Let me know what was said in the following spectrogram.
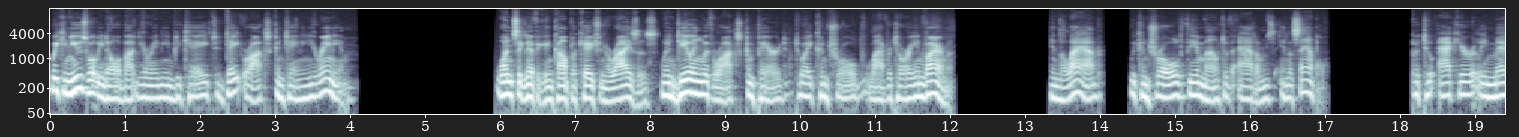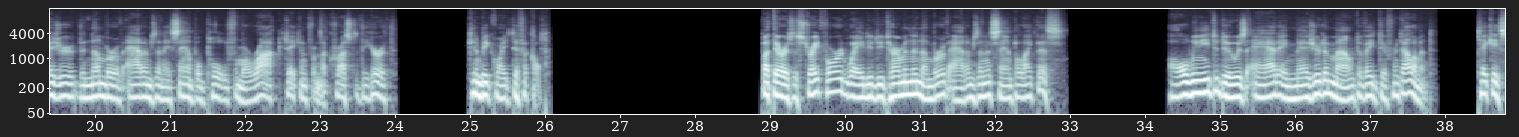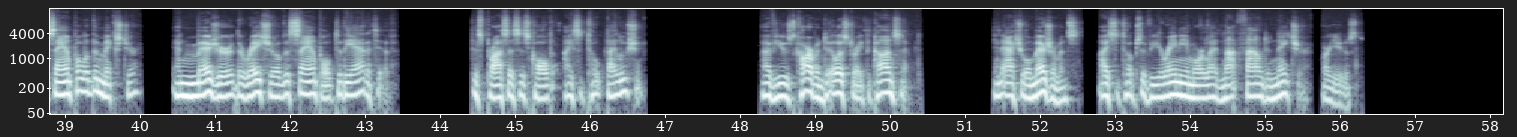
We can use what we know about uranium decay to date rocks containing uranium. One significant complication arises when dealing with rocks compared to a controlled laboratory environment. In the lab, we controlled the amount of atoms in a sample. But to accurately measure the number of atoms in a sample pulled from a rock taken from the crust of the Earth can be quite difficult. But there is a straightforward way to determine the number of atoms in a sample like this. All we need to do is add a measured amount of a different element. Take a sample of the mixture and measure the ratio of the sample to the additive. This process is called isotope dilution. I've used carbon to illustrate the concept. In actual measurements, isotopes of uranium or lead not found in nature are used.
